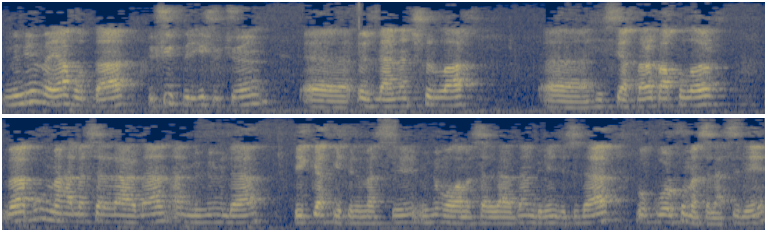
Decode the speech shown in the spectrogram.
mühüm və yaxud da düşük bir iş üçün e, özlərindən çıxırlar, e, hissiyatlara qapılır və bu məsələlərdən ən mühüm də diqqət yetirilməsi mühüm olan məsələlərdən birincisi də bu qorxu məsələsidir.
